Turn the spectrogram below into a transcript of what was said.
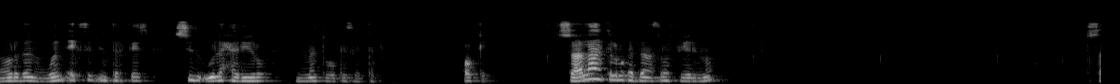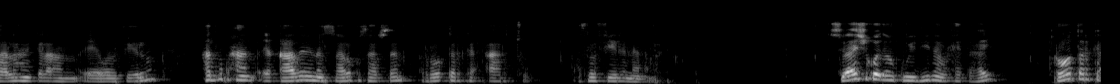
more than one exit interface sida uu la xiriiro networkiska ka okay tusaalahan kale marka haddaan isla fiirino tusaalahan kale aan wada fiirino hadda marka waxaan qaadanaynaa tusaale ku saabsan routerka r2 waan isla fiirinayna marka. Su'aasha kood aan ku weydiinaya waxay tahay routerka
